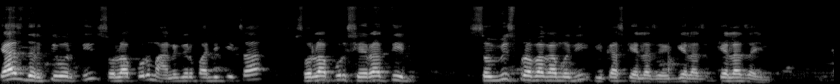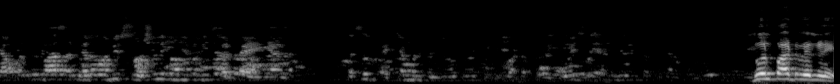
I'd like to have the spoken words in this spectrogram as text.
त्याच धर्तीवरती सोलापूर महानगरपालिकेचा सोलापूर शहरातील सव्वीस प्रभागामध्ये विकास केला जाईल गेला केला जाईल. असेल. दोन पाठ वेगळे.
